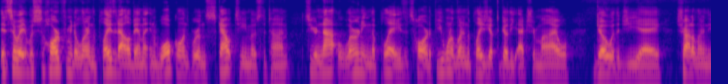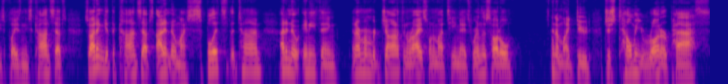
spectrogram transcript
It, so it was hard for me to learn the plays at Alabama, and walk-ons were in the scout team most of the time. So you're not learning the plays. It's hard. If you want to learn the plays, you have to go the extra mile, go with a GA, try to learn these plays and these concepts. So I didn't get the concepts. I didn't know my splits at the time. I didn't know anything. And I remember Jonathan Rice, one of my teammates, we're in this huddle, and I'm like, dude, just tell me run or pass.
